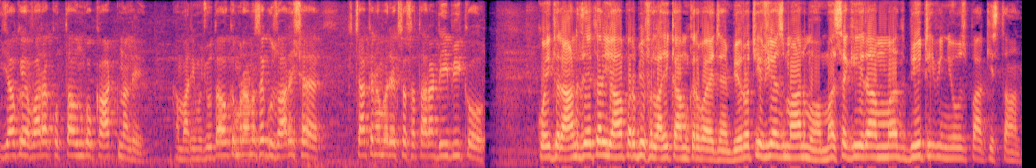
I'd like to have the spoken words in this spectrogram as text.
या कोई आवारा कुत्ता उनको काट ना ले। हमारी मौजूदा हुक्मरानों से गुजारिश है चक नंबर एक सौ सतारह डी बी को कोई ग्रांट देकर यहाँ पर भी फलाही काम करवाए जाएँ। ब्यूरो चीफ यजमान Mohammad Sagir Ahmad B T V news Pakistan.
